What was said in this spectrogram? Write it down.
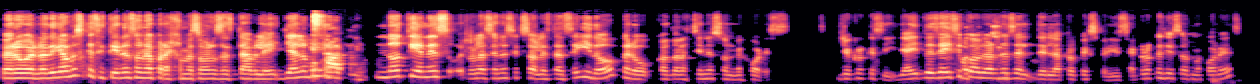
pero bueno, digamos que si tienes una pareja más o menos estable, ya a lo mejor no tienes relaciones sexuales tan seguido, pero cuando las tienes son mejores. Yo creo que sí. desde ahí sí puedo hablar desde de la propia experiencia. Creo que sí son mejores.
